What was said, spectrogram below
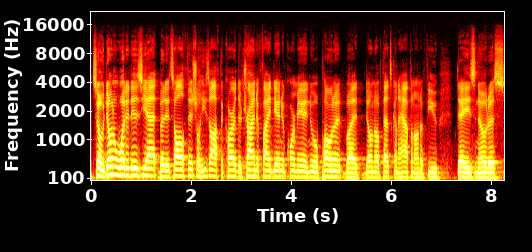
So don't know what it is yet, but it's all official. He's off the card. They're trying to find Daniel Cormier a new opponent, but don't know if that's going to happen on a few days' notice.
